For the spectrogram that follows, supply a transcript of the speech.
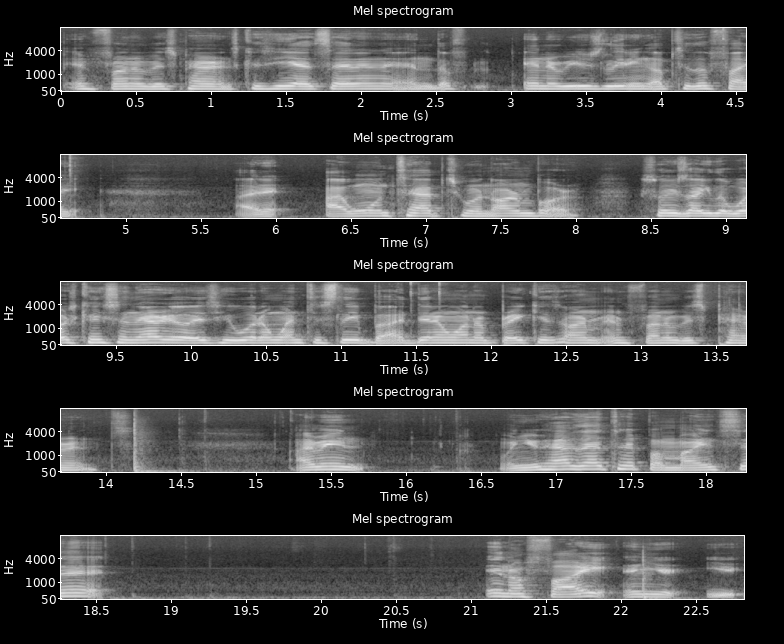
in front of his parents because he had said in, in the interviews leading up to the fight, I, I won't tap to an armbar. So he's like, the worst case scenario is he would have went to sleep, but I didn't want to break his arm in front of his parents. I mean, when you have that type of mindset in a fight and you're you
